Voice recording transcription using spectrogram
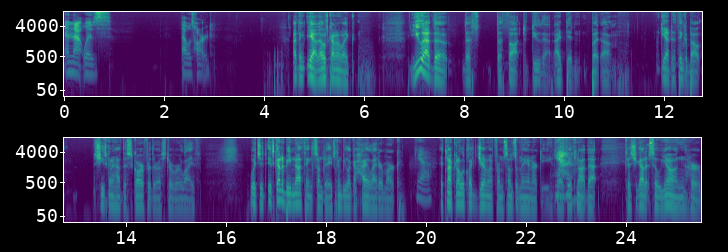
And that was that was hard. I think yeah, that was kind of like you had the the the thought to do that. I didn't, but um, yeah, to think about she's gonna have this scar for the rest of her life, which it, it's gonna be nothing someday. It's gonna be like a highlighter mark. Yeah. It's not gonna look like Gemma from Sons of Anarchy. Yeah. Like it's not that because she got it so young. Her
